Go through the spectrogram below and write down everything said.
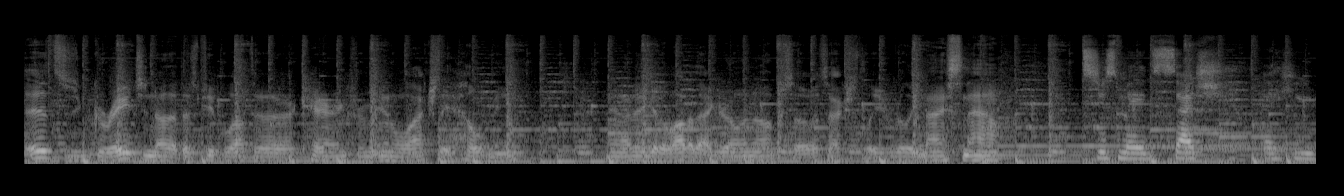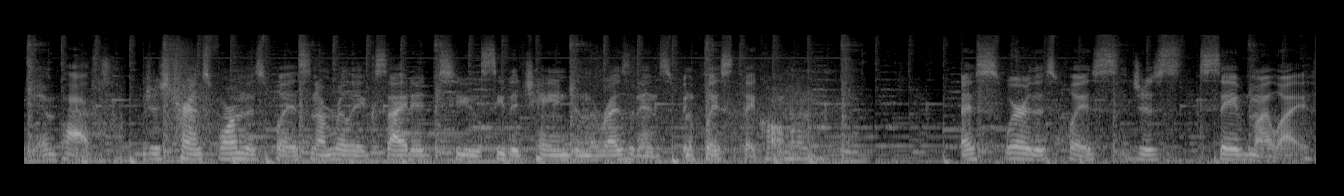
It's great to know that there's people out there that are caring for me and will actually help me. And I didn't get a lot of that growing up, so it's actually really nice now. It's just made such a huge impact. Just transformed this place and I'm really excited to see the change in the residents in the place that they call home. I swear this place just saved my life.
